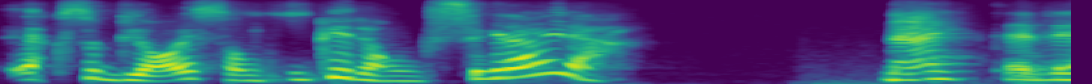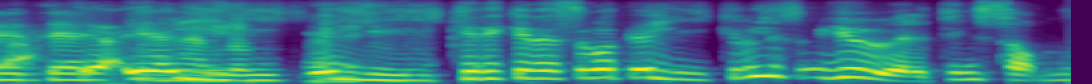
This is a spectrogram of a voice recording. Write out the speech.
jeg er ikke så glad i sånn konkurransegreier. Jeg. Nei, det, det, det, jeg, jeg, liker, jeg liker ikke det så godt. Jeg liker å liksom gjøre ting sammen.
